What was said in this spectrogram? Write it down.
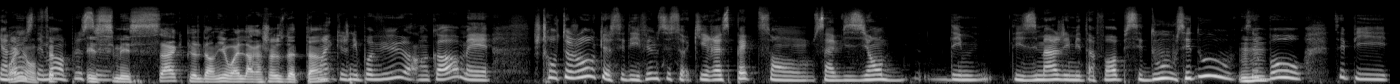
y en a Ouais, un au cinéma fait en plus. Et euh, si mes sacs, puis le dernier, ouais, l'arracheuse de temps. Ouais, que je n'ai pas vu encore, mais je trouve toujours que c'est des films, c'est ça, qui respectent son, sa vision des, des images, des métaphores, puis c'est doux, c'est doux, c'est Mhm. beau, tu sais, puis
